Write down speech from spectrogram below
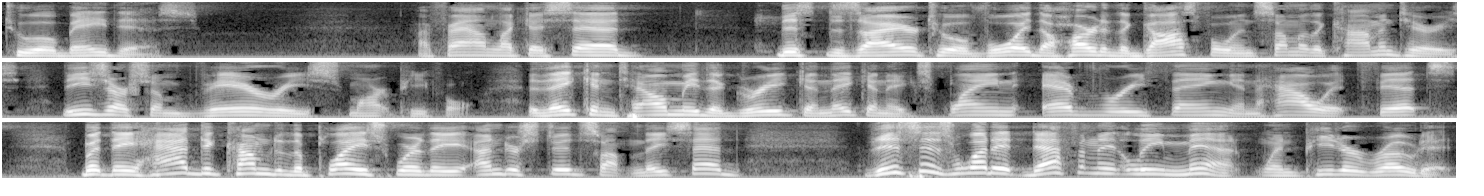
to obey this. I found, like I said, this desire to avoid the heart of the gospel in some of the commentaries. These are some very smart people. They can tell me the Greek and they can explain everything and how it fits. But they had to come to the place where they understood something. They said, This is what it definitely meant when Peter wrote it,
